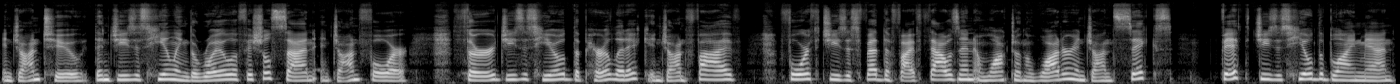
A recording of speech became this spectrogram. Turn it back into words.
in John 2, then Jesus healing the royal official's son in John 4. Third, Jesus healed the paralytic in John 5. Fourth, Jesus fed the 5,000 and walked on the water in John 6. Fifth, Jesus healed the blind man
